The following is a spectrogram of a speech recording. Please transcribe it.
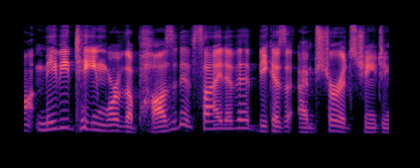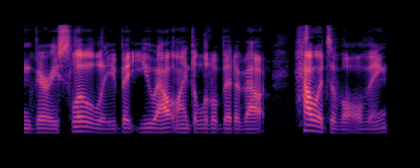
uh, maybe taking more of the positive side of it because I'm sure it's changing very slowly, but you outlined a little bit about how it's evolving.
